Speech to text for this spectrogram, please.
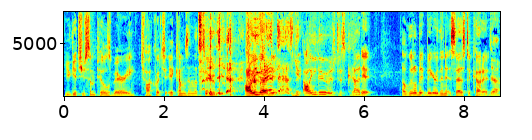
you get you some Pillsbury chocolate. ch- It comes in the tube. yeah, all you gotta do, you, all you do is just cut it a little bit bigger than it says to cut it, yeah,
